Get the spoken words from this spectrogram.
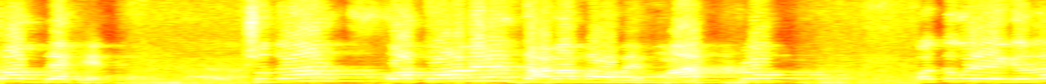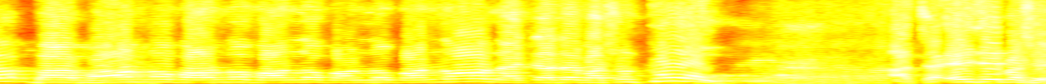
সব দেখেন। সুতরাং কত হবে না, দামাকা হবে। মাত্র কত করে এগুলো বাউন্ন বাউন্ন বাউন্ন বাউন্ন বাউন্ন নাইট রাইডার ভার্সন টু আচ্ছা এই যে পাশে।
